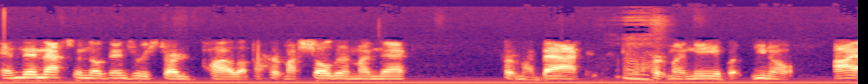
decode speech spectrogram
and then that's when those injuries started to pile up. I hurt my shoulder and my neck, hurt my back, you know, Mm. hurt my knee. But you know, I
